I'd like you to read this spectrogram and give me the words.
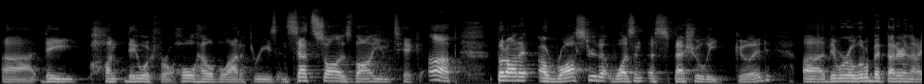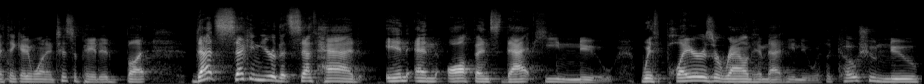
Uh, they hunt, they looked for a whole hell of a lot of threes, and Seth saw his volume tick up, but on a, a roster that wasn't especially good, uh, they were a little bit better than I think anyone anticipated. But that second year that Seth had in an offense that he knew, with players around him that he knew, with a coach who knew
